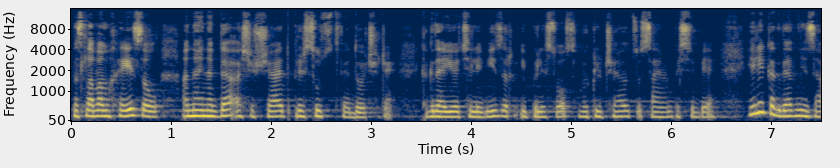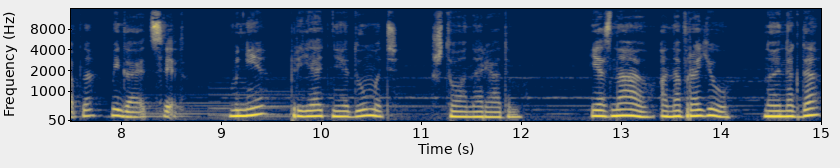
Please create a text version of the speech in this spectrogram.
По словам Хейзел, она иногда ощущает присутствие дочери, когда ее телевизор и пылесос выключаются сами по себе, или когда внезапно мигает свет. Мне приятнее думать, что она рядом. Я знаю, она в раю, но иногда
